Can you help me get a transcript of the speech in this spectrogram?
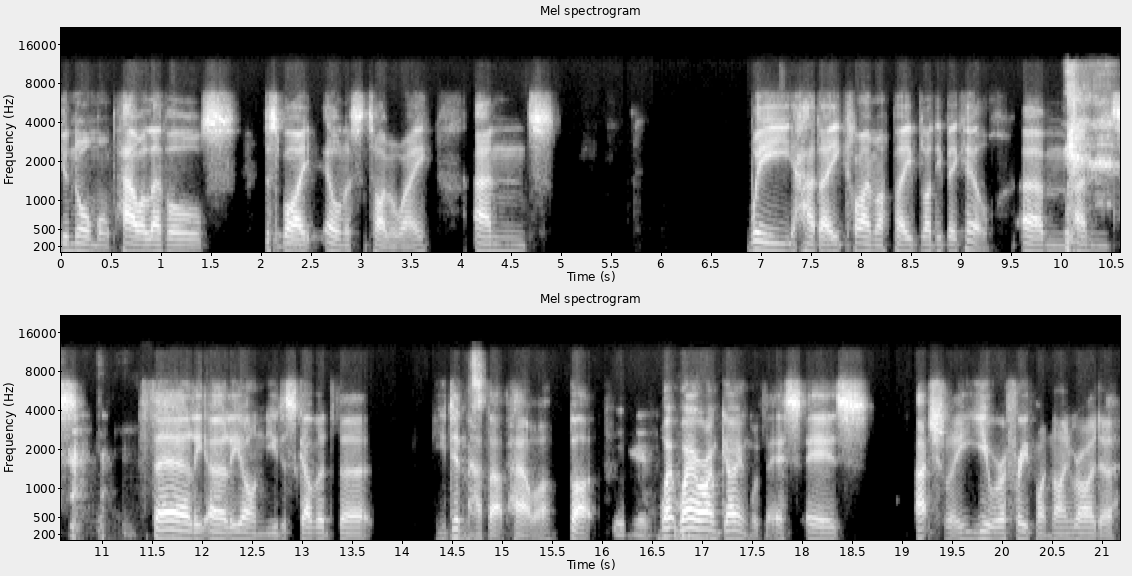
your normal power levels despite illness and time away. And we had a climb up a bloody big hill. Um, and fairly early on, you discovered that you didn't have that power. But Yeah. where, where I'm going with this is actually you were a 3.9 rider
